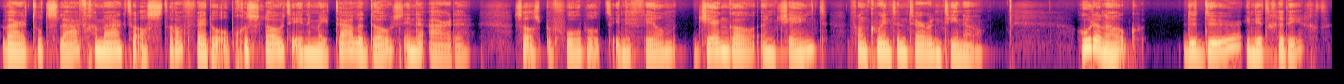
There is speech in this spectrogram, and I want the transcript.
waar tot slaafgemaakten als straf werden opgesloten in een metalen doos in de aarde, zoals bijvoorbeeld in de film Django Unchained van Quentin Tarantino. Hoe dan ook, de deur in dit gedicht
